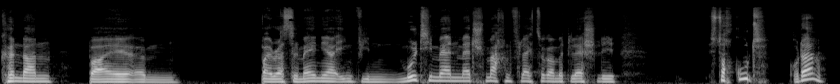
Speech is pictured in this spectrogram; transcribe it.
können dann bei, ähm, bei WrestleMania irgendwie ein Multiman-Match machen, vielleicht sogar mit Lashley. Ist doch gut, oder?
